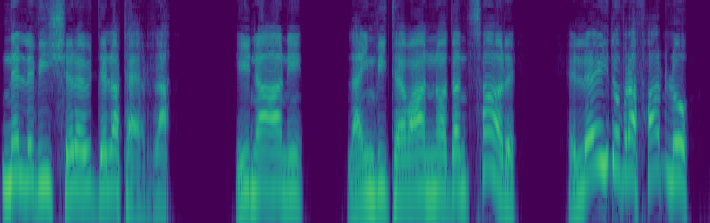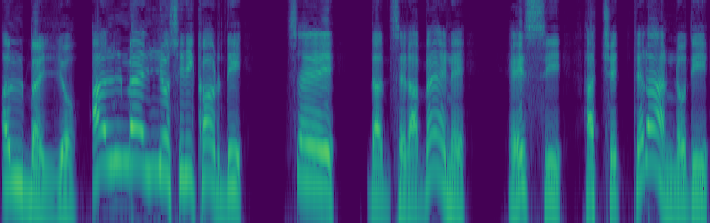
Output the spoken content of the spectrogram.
nelle viscere della terra. I nani la inviteranno a danzare e lei dovrà farlo al meglio, al meglio si ricordi. Se danzerà bene, essi accetteranno di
